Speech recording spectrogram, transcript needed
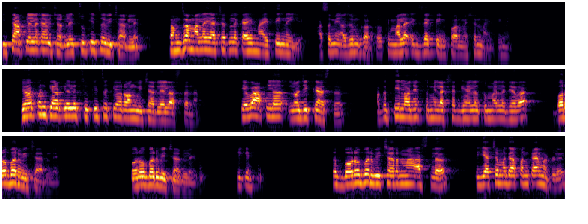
इथे आपल्याला काय विचारलंय? चुकीचं विचारलंय. समजा मला याच्यातलं काही माहिती नाहीये असं मी अजून करतो की मला एक्झॅक्ट इन्फॉर्मेशन माहिती नाही. जेव्हा पण की आपल्याला चुकीचं किंवा रॉंग विचारलेलं असतं ना तेव्हा आपलं लॉजिक काय असतं? आता ते लॉजिक तुम्ही लक्षात घ्यायला तुम्हाला जेव्हा बरोबर विचारले बरोबर विचारले ठीक आहे? तर बरोबर विचारणं असलं तर याच्यामध्ये आपण काय म्हटलोय?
